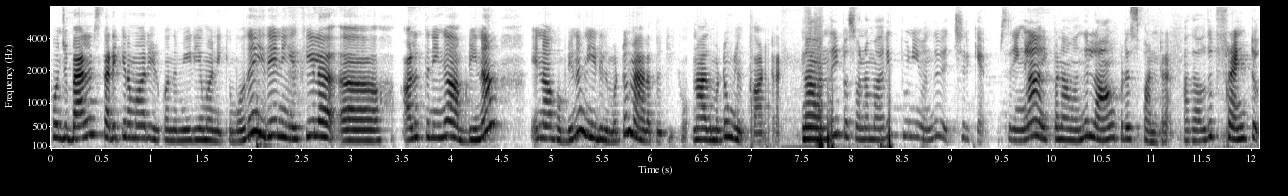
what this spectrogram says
கொஞ்சம் பேலன்ஸ் கிடைக்கிற மாதிரி இருக்கும். அந்த மீடியமாக நிற்கும் போது இதே நீங்கள் கீழே அழுத்துனீங்க அப்படின்னா என்ன ஆகும் அப்படின்னா நீடில் மட்டும் மேலே தூக்கிக்கும். நான் அது மட்டும் உங்களுக்கு காட்டுறேன். நான் வந்து இப்போ சொன்ன மாதிரி துணி வந்து வச்சுருக்கேன். சரிங்களா? இப்போ நான் வந்து லாங் ப்ரெஸ் பண்ணுறேன் அதாவது ஃப்ரண்ட்டு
